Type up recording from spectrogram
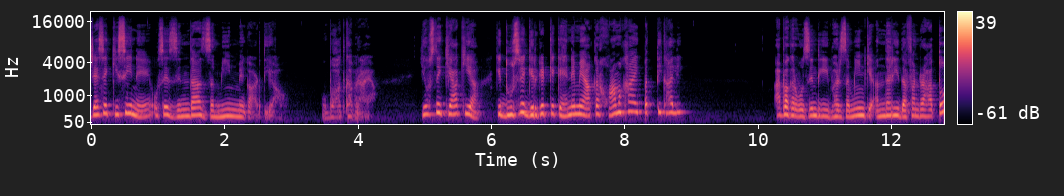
जैसे किसी ने उसे ज़िंदा ज़मीन में गाड़ दिया हो। वो बहुत घबराया। ये उसने क्या किया कि दूसरे गिरगिट के कहने में आकर ख्वाम खा एक पत्ती खा ली? अब अगर वो ज़िंदगी भर ज़मीन के अंदर ही दफन रहा तो?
